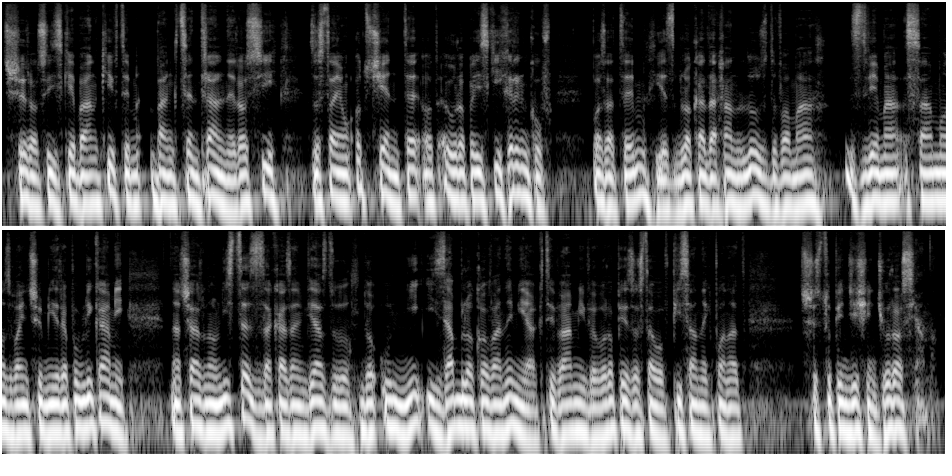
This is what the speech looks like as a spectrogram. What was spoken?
Trzy rosyjskie banki, w tym Bank Centralny Rosji, zostają odcięte od europejskich rynków. Poza tym jest blokada handlu z, dwoma, z dwiema samozwańczymi republikami. Na czarną listę z zakazem wjazdu do Unii i zablokowanymi aktywami w Europie zostało wpisanych ponad 350 Rosjan.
